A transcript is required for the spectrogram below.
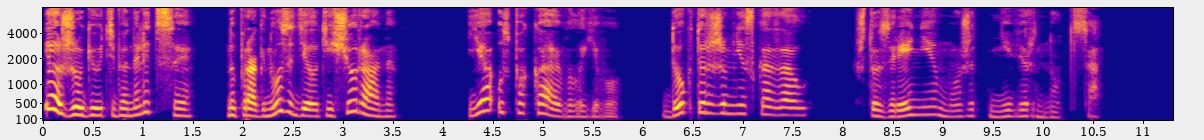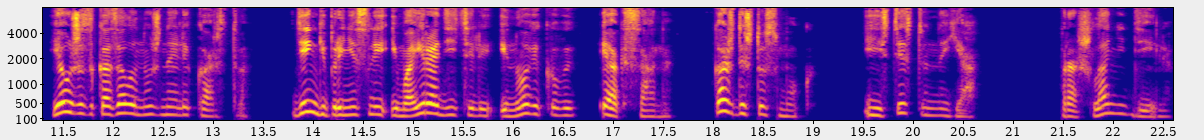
и ожоги у тебя на лице, но прогнозы делать еще рано. Я успокаивала его. Доктор же мне сказал, что зрение может не вернуться. Я уже заказала нужное лекарство. Деньги принесли и мои родители, и Новиковы, и Оксана. Каждый, что смог. И, естественно, я. Прошла неделя.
